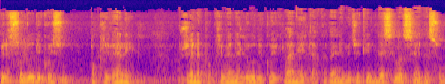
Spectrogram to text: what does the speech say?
bili su ljudi koji su pokriveni, žene pokrivene ljudi koji klanjaju i tako dalje, međutim desilo se da su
